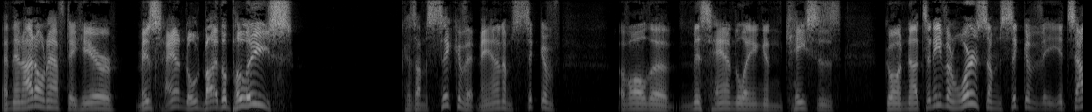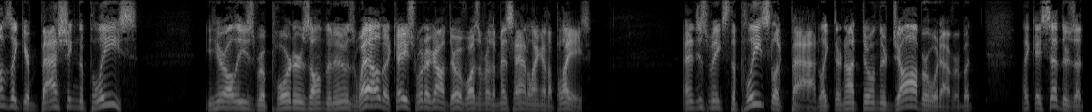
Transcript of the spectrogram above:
And then I don't have to hear mishandled by the police because I'm sick of it, man. I'm sick of of all the mishandling and cases going nuts, and even worse, I'm sick of. It sounds like you're bashing the police. You hear all these reporters on the news. Well, the case would have gone through if it wasn't for the mishandling of the police, and it just makes the police look bad, like they're not doing their job or whatever. But like I said, there's a,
